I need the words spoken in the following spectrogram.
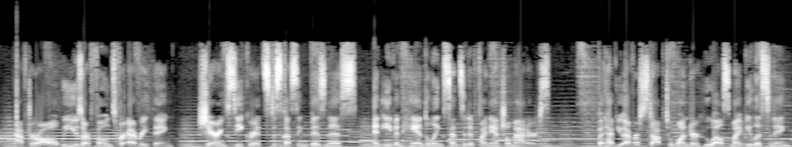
After all, we use our phones for everything, sharing secrets, discussing business, and even handling sensitive financial matters. But have you ever stopped to wonder who else might be listening?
